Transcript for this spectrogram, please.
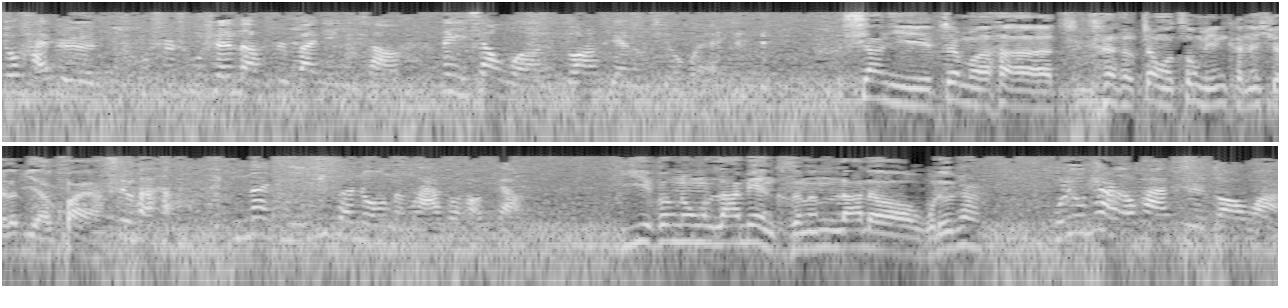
就还是厨师出身的，是半年以上。那你像我多长时间能学会？像你这么 这么聪明，肯定学的比较快啊。是吧？那你一分钟能拉多少片？一分钟拉面可能拉到五六片。五六片的话是多少碗？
